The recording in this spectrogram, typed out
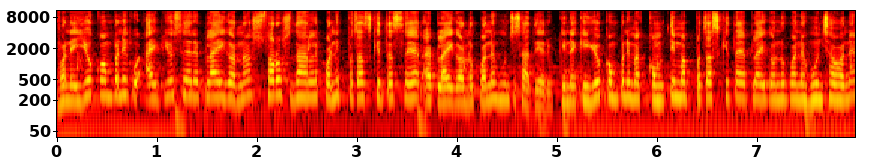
भने यो कम्पनीको आइपिओ सेयर एप्लाई गर्न सर्वसाधारणले पनि पचास किता सेयर एप्लाई गर्नुपर्ने हुन्छ साथीहरू। किनकि यो कम्पनीमा कम्तीमा पचास किता एप्लाई गर्नुपर्ने हुन्छ भने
